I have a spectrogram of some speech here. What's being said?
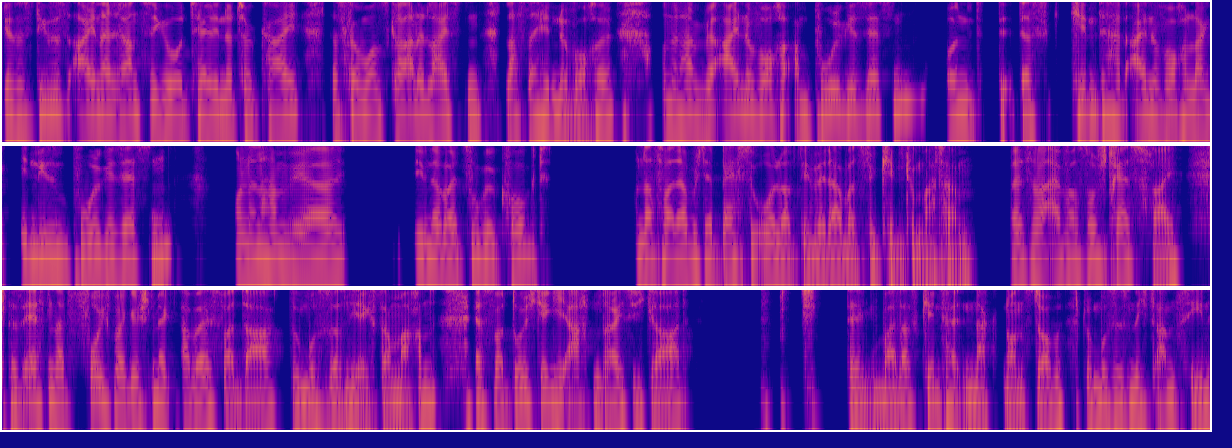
Das ist dieses eine ranzige Hotel in der Türkei. Das können wir uns gerade leisten. Lass dahin eine Woche. Und dann haben wir eine Woche am Pool gesessen und das Kind hat eine Woche lang in diesem Pool gesessen. Und dann haben wir ihm dabei zugeguckt. Und das war, glaube ich, der beste Urlaub, den wir damals mit Kind gemacht haben. Weil es war einfach so stressfrei. Das Essen hat furchtbar geschmeckt, aber es war da. Du musstest das nicht extra machen. Es war durchgängig 38 Grad. Dann war das Kind halt nackt nonstop. Du musstest nichts anziehen.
